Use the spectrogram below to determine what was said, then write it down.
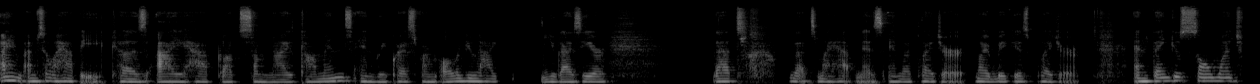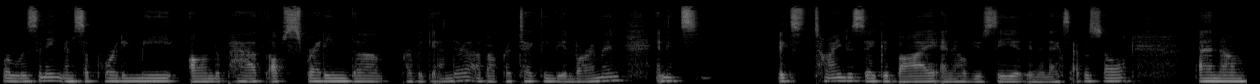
I'm I'm so happy because I have got some nice comments and requests from all of you you guys here. That's that's my happiness and my pleasure, my biggest pleasure. And thank you so much for listening and supporting me on the path of spreading the propaganda about protecting the environment. And it's it's time to say goodbye and I hope you see it in the next episode. And um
